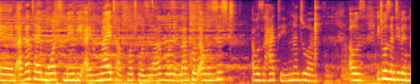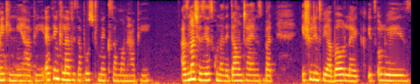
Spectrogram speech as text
And at that time, what maybe I might have thought was love wasn't love because I was just, I was hurting. Unajua? I was, it wasn't even making me happy. I think love is supposed to make someone happy. As much as yes, kuna the down times, but it shouldn't be about like it's always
